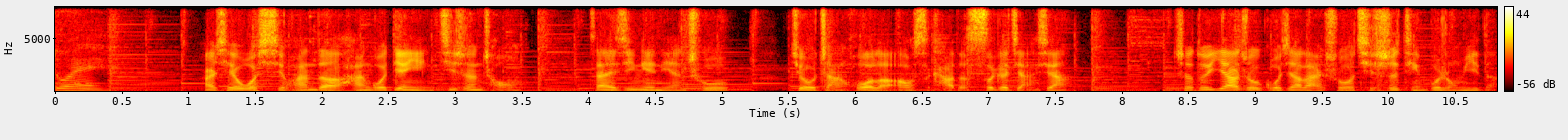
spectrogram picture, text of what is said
对，而且我喜欢的韩国电影《寄生虫》，在今年年初就斩获了奥斯卡的四个奖项，这对亚洲国家来说其实是挺不容易的。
